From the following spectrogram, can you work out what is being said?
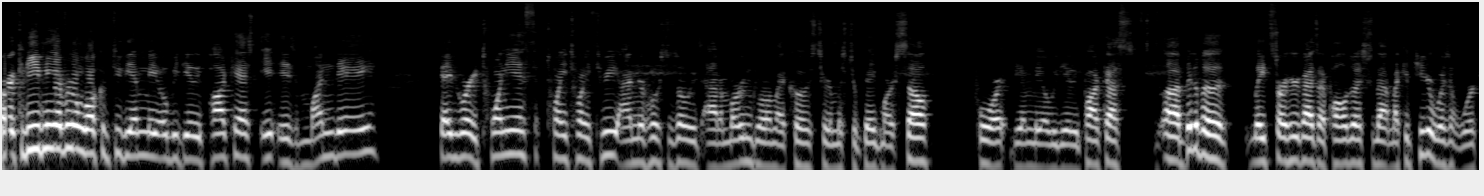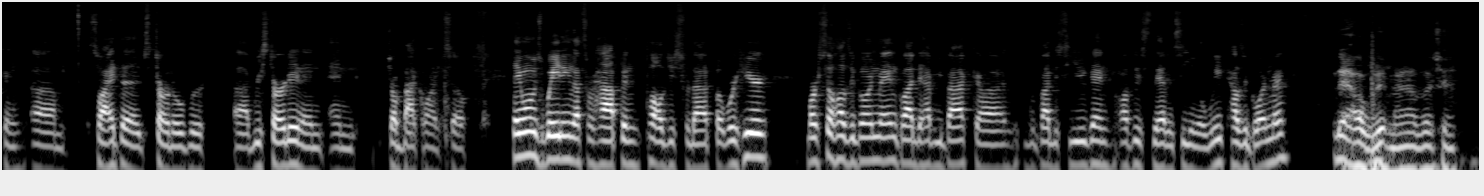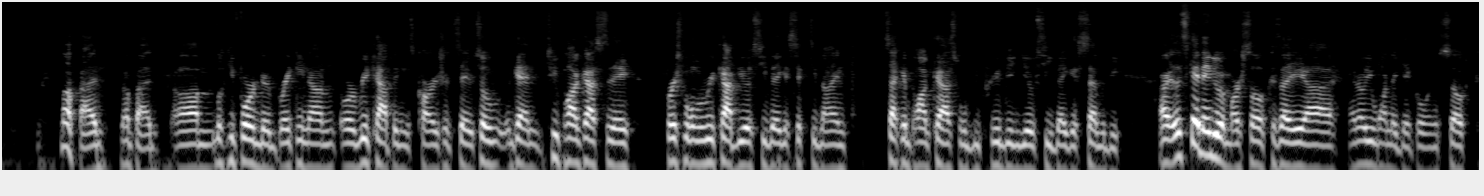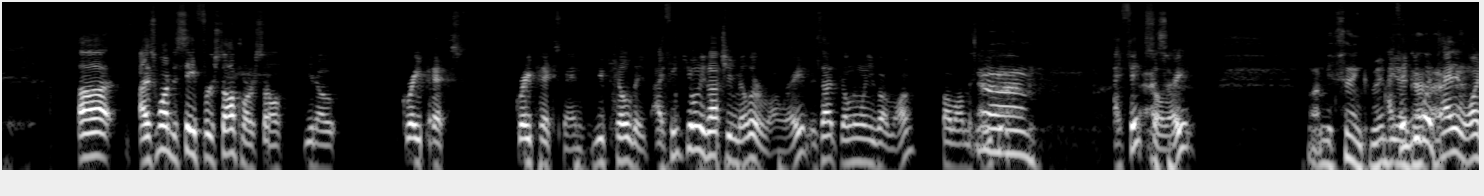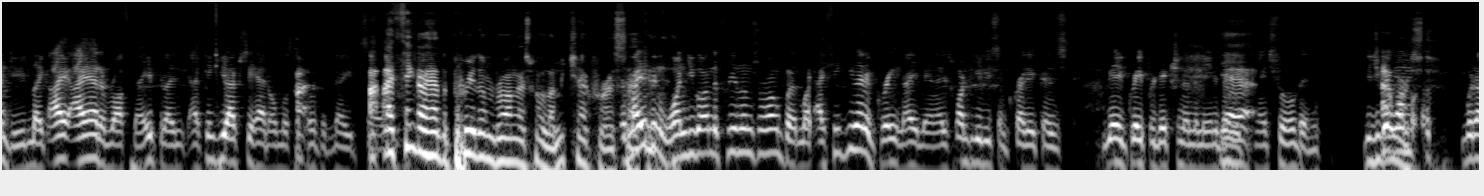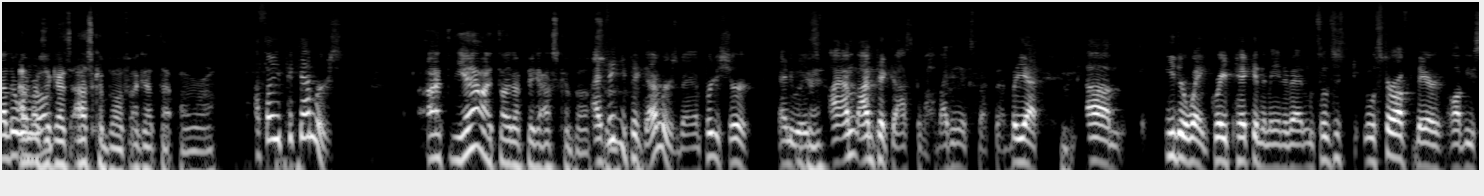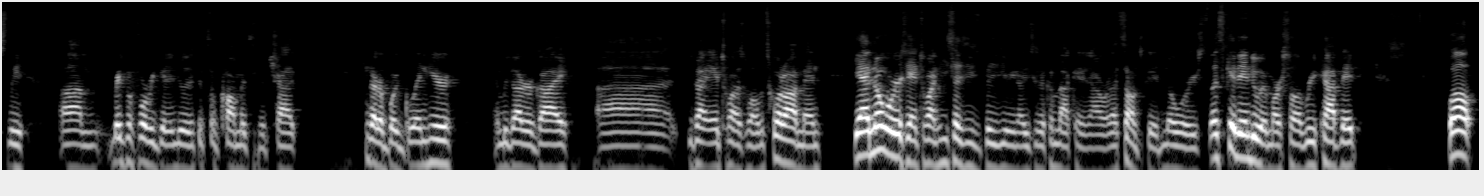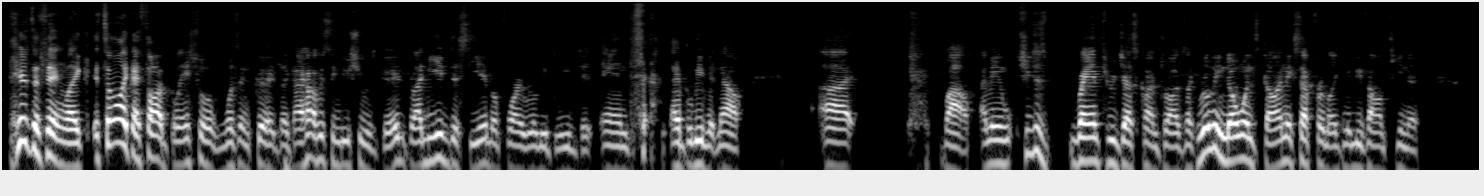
All right, good evening, everyone. Welcome to the MMA OB Daily Podcast. It is Monday, February 20th, 2023. I'm your host, as always, Adam Martin, joined my co host here, Mr. Big Marcel, for the MMA OB Daily Podcast. A uh, bit of a late start here, guys. I apologize for that. My computer wasn't working, um, so I had to start over, uh, restart it, and, and jump back on. So, if anyone was waiting, that's what happened. Apologies for that, but we're here. Marcel, how's it going, man? Glad to have you back. Uh, glad to see you again. Obviously, haven't seen you in a week. How's it going, man? Yeah, all good, man. How about you? Not bad, not bad. Um, looking forward to breaking down or recapping this card, I should say. So again, two podcasts today. First one, we'll recap UFC Vegas 69. Second podcast, we'll be previewing UFC Vegas 70. All right, let's get into it, Marcel, because I uh, I know you want to get going. So uh, I just wanted to say first off, Marcel, you know, great picks, great picks, man. You killed it. I think you only got Jim Miller wrong, right? Is that the only one you got wrong? If I'm not mistaken. Um, I think so, right? Let me think. Maybe I think I got, you went ten and one, dude. Like I, I had a rough night, but I, I think you actually had almost a perfect night. So. I, I, think I had the prelim wrong as well. Let me check for a there second. There might have been one you got on the prelims wrong, but like I think you had a great night, man. I just wanted to give you some credit because you made a great prediction in the main event yeah. Nitchfield. And did you get one, one other one? Emmers against Askabov. I got that one wrong. I thought you picked Emmers. I, yeah, I thought I picked Askabov. I think you picked Emmers, man. I'm pretty sure. Anyways, okay. I, am I'm picked Askabov. I didn't expect that, but yeah. Hmm. Um, either way, great pick in the main event. So let's just we'll start off there, obviously. Um, right before we get into it, get some comments in the chat. We got our boy Glenn here, and we got our guy. Uh, we got Antoine as well. What's going on, man? Yeah, no worries, Antoine. He says he's busy. You know, he's gonna come back in an hour. That sounds good. No worries. Let's get into it, Marcel. Recap it. Well, here's the thing. Like, it's not like I thought Blanchfield wasn't good. Like, I obviously knew she was good, but I needed to see it before I really believed it, and I believe it now. Uh, wow. I mean, she just ran through Jessica Andrade. Like, really, no one's done except for like maybe Valentina.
